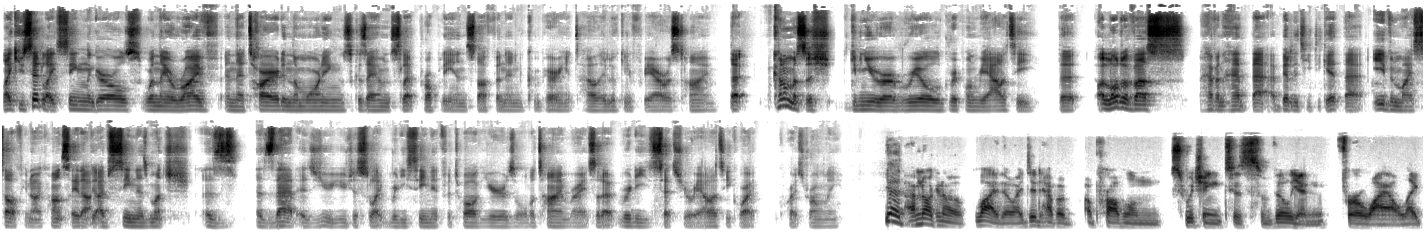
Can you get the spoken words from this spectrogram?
like you said, like seeing the girls when they arrive and they're tired in the mornings because they haven't slept properly and stuff, and then comparing it to how they look in three hours' time. That kind of must have given you a real grip on reality. That a lot of us haven't had that ability to get that. Even myself, you know, I can't say that I've seen as much as as that as you. You just like really seen it for 12 years all the time, right? So that really sets your reality quite quite strongly. Yeah, I'm not going to lie though. I did have a, a problem switching to civilian for a while, like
